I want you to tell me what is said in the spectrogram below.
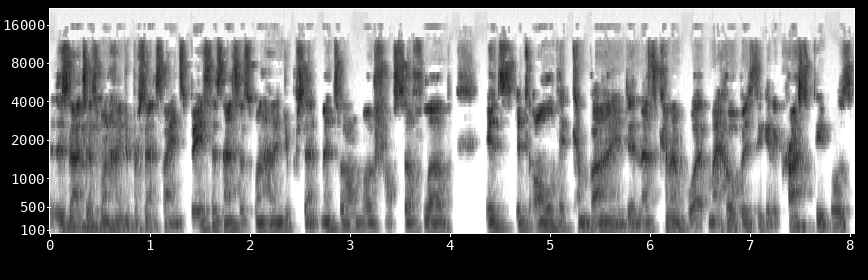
it's not just 100% science based. It's not just 100% mental and emotional self love. It's, it's all of it combined. And that's kind of what my hope is to get across to people is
